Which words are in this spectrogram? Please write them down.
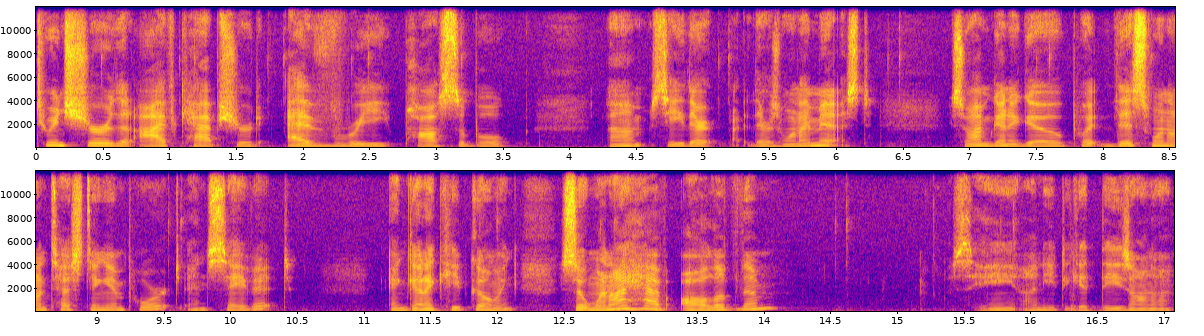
to ensure that I've captured every possible, um, see there, there's one I missed. So I'm going to go put this one on testing import and save it and going to keep going. So when I have all of them, see, I need to get these on a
